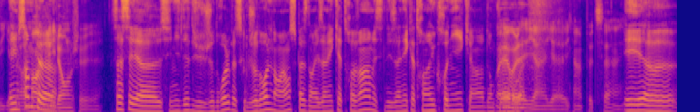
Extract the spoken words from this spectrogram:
il y Et a il me semble un que- mélange. euh, Ça, c'est euh, une idée du jeu de rôle, parce que le jeu de rôle, normalement, se passe dans les années 80, mais c'est des années 80 uchroniques. hein, donc, Ouais, euh, voilà, il y, a- il y a il y a un peu de ça. Et euh,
